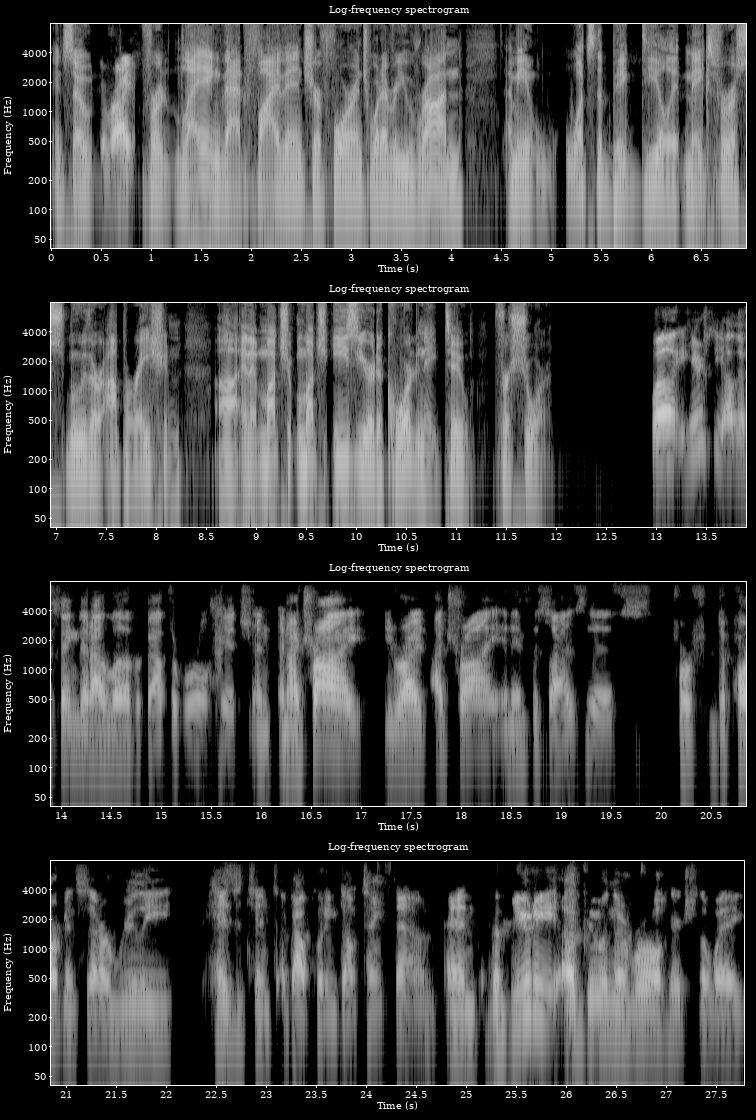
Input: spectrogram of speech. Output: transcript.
And so right. for laying that five inch or four inch, whatever you run, I mean, what's the big deal? It makes for a smoother operation uh, and it much much easier to coordinate too, for sure. Well, here's the other thing that I love about the rural hitch, and and I try, you're right, I try and emphasize this for departments that are really hesitant about putting dump tanks down. And the beauty of doing the rural hitch the way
